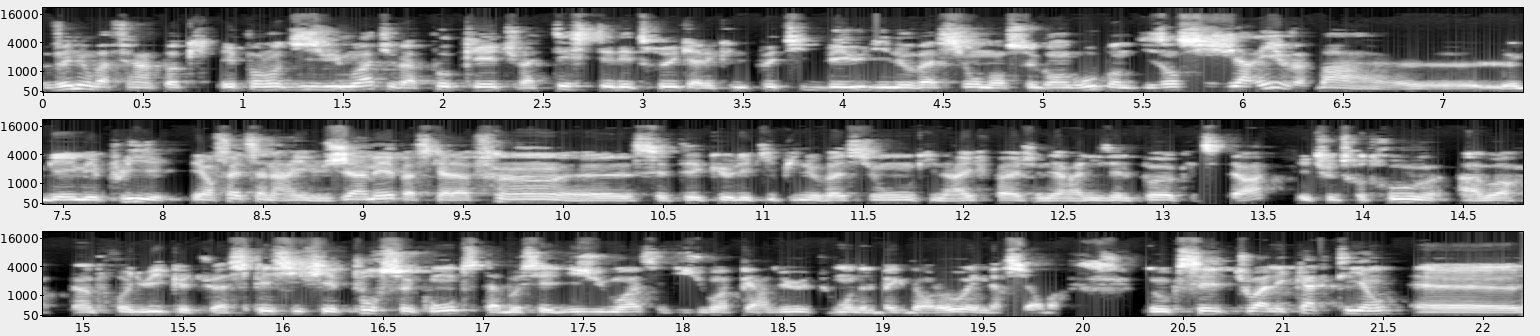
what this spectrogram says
venez on va faire un POC. Et pendant 18 mois tu vas poker, tu vas tester des trucs avec une petite BU d'innovation dans ce grand groupe en te disant si j'y arrive, bah euh, le game est plié. Et en fait ça n'arrive jamais parce qu'à la fin euh, c'était que l'équipe innovation qui n'arrive pas à généraliser le POC, etc. Et tu te retrouves à avoir un produit que tu as spécifié pour ce compte, t'as bossé 18 mois, c'est 18 mois perdus, tout le monde est le bec dans l'eau et merci au revoir. Donc c'est quatre clients euh,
